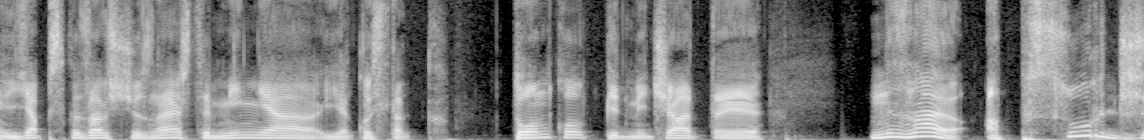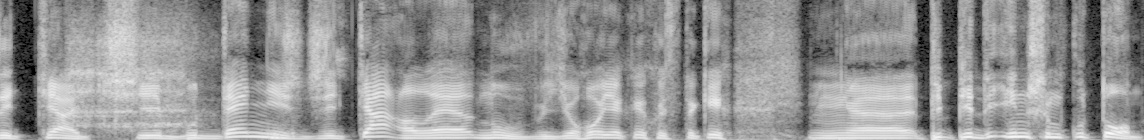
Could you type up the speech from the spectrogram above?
я б сказав, що знаєш, це вміння якось так тонко підмічати. Не знаю, абсурд життя чи буденність життя, але ну в його якихось таких е, під іншим кутом.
